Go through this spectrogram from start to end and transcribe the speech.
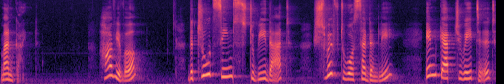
mankind. However, the truth seems to be that Swift was suddenly incaptuated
